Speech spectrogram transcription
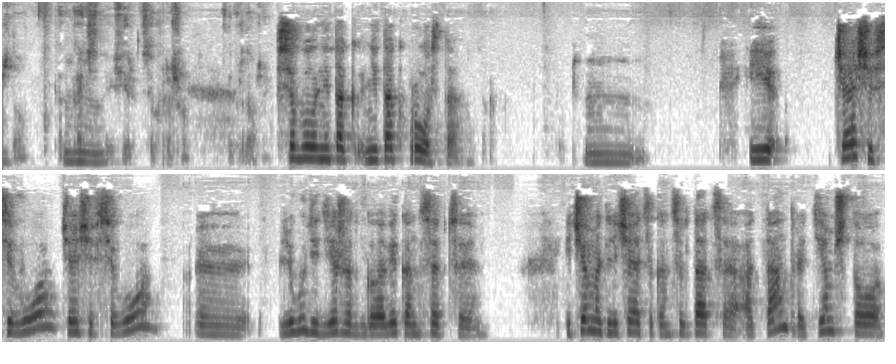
что, как качество эфира. Все хорошо. Ты продолжай. Все было не так, не так просто. И чаще всего, чаще всего э, люди держат в голове концепции. И чем отличается консультация от тантры? Тем, что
